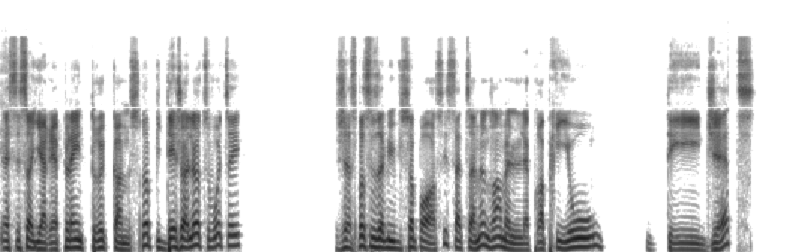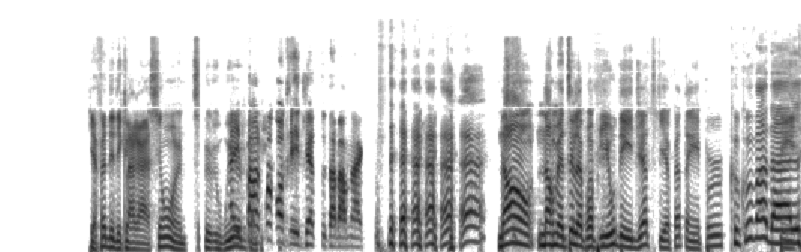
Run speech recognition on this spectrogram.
Eh, C'est ça, il y aurait plein de trucs comme ça. Puis déjà là, tu vois, tu sais, je sais pas si vous avez vu ça passer cette semaine, genre, mais le proprio des Jets, qui a fait des déclarations un petit peu Hey, weird. parle comme- pas contre les Jets, tout tabarnak. Non, non, mais tu sais, le proprio des Jets qui a fait un peu Coucou Vandal.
